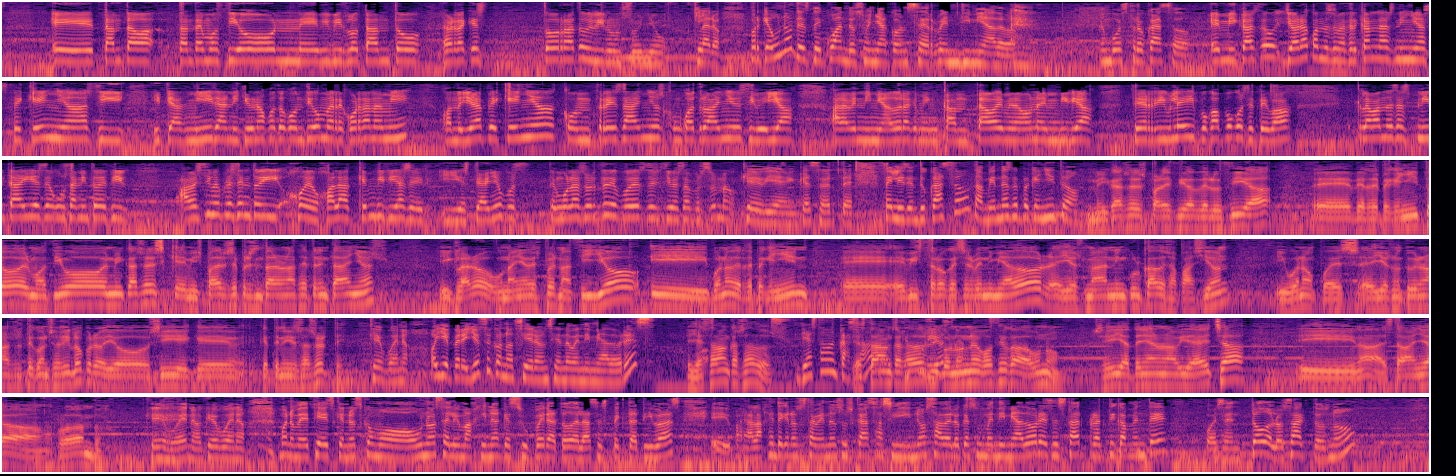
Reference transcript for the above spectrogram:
eh, tanta, tanta emoción, eh, vivirlo tanto. La verdad que es todo el rato vivir un sueño. Claro, porque uno desde cuándo sueña con ser vendimiador. En vuestro caso. En mi caso, yo ahora cuando se me acercan las niñas pequeñas y, y te admiran y quieren una foto contigo, me recuerdan a mí cuando yo era pequeña, con tres años, con cuatro años, y veía a la vendimiadora que me encantaba y me daba una envidia terrible y poco a poco se te va clavando esa espinita ahí, ese gusanito de decir, a ver si me presento y, joder, ojalá, qué envidia ser. Y este año, pues, tengo la suerte de poder ser yo esa persona. Qué bien, qué suerte. Feliz, ¿en tu caso? ¿También desde pequeñito? Mi caso es parecido al de Lucía. Eh, desde pequeñito, el motivo en mi caso es que mis padres se presentaron hace 30 años y claro, un año después nací yo y bueno, desde pequeñín eh, he visto lo que es el vendimiador, ellos me han inculcado esa pasión y bueno, pues ellos no tuvieron la suerte de conseguirlo, pero yo sí que, que he tenido esa suerte. Qué bueno. Oye, pero ellos se conocieron siendo vendimiadores. Y ya estaban casados. Ya estaban casados. Ya estaban casados y con un negocio cada uno. Sí, ya tenían una vida hecha y nada, estaban ya rodando. Qué bueno, qué bueno. Bueno, me decíais que no es como uno se lo imagina que supera todas las expectativas. Eh, para la gente que nos está viendo en sus casas y no sabe lo que es un vendimiador, es estar prácticamente pues en todos los actos, ¿no?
